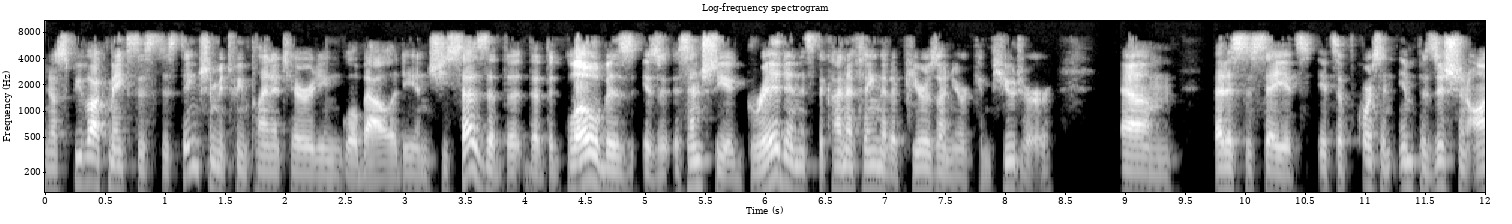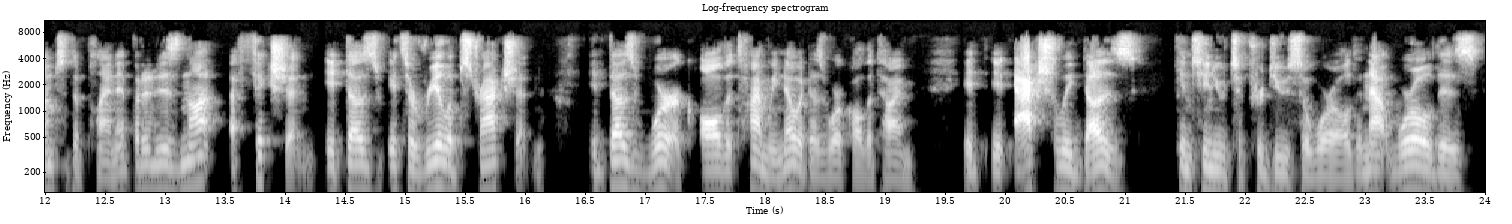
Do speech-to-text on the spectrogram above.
you know Spivak makes this distinction between planetarity and globality, and she says that the that the globe is is essentially a grid, and it's the kind of thing that appears on your computer. Um, that is to say, it's it's of course an imposition onto the planet, but it is not a fiction. It does it's a real abstraction. It does work all the time. We know it does work all the time. It it actually does continue to produce a world, and that world is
